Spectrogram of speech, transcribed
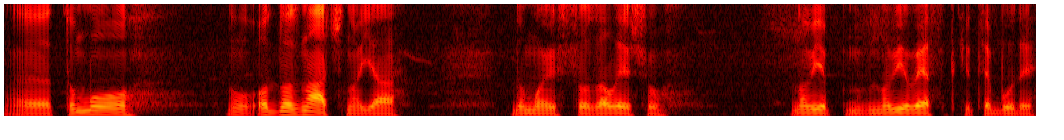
Е, тому ну, однозначно я думаю, що залишу нові, в нові висадки це буде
